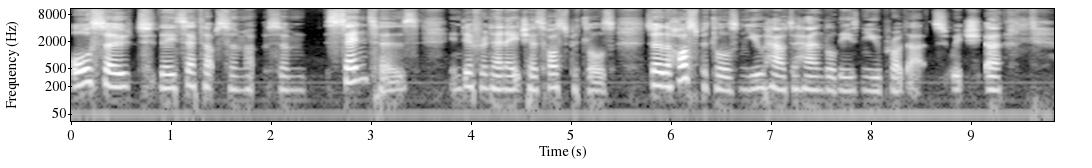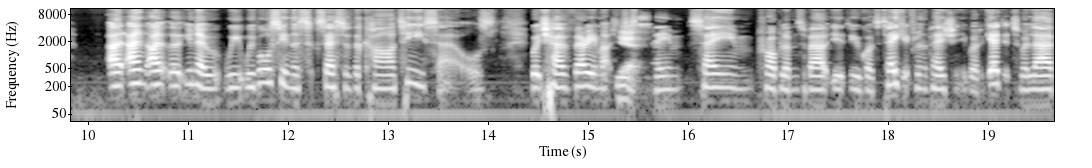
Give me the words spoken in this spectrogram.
Also, to, they set up some some centers in different NHS hospitals, so the hospitals knew how to handle these new products, which uh, and, and I, uh, you know, we, we've all seen the success of the CAR T cells, which have very much yes. the same same problems about you, you've got to take it from the patient, you've got to get it to a lab,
